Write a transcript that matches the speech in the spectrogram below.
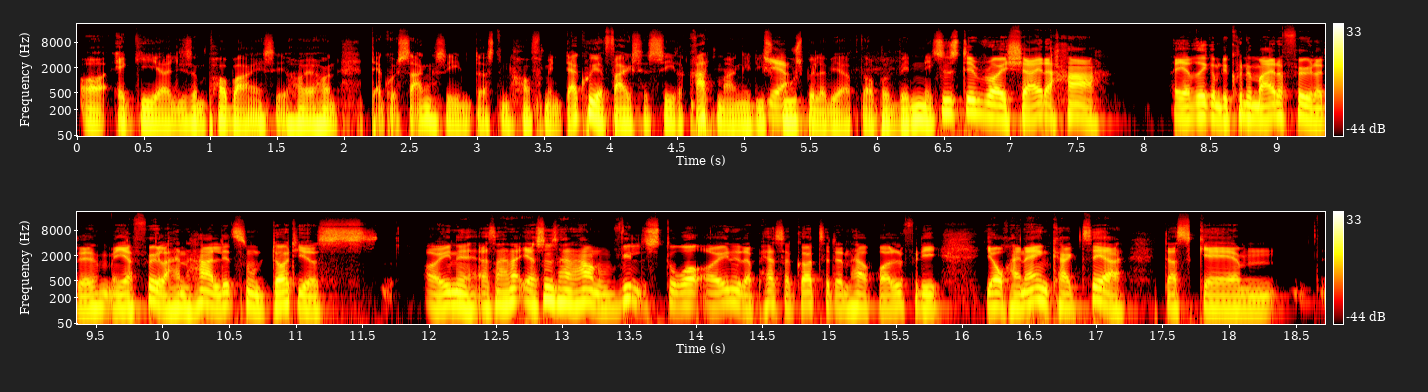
og agerer ligesom Popeyes i højre hånd. Der kunne jeg sagtens se en Dustin Hoffman. Der kunne jeg faktisk have set ret mange af de skuespillere, vi har haft op at vende. Jeg Ikke? synes, det Roy Scheider har, og jeg ved ikke, om det kun er mig, der føler det, men jeg føler, at han har lidt sådan nogle Dodgers øjne. Altså, han har, jeg synes, han har nogle vildt store øjne, der passer godt til den her rolle, fordi jo, han er en karakter, der skal, mm, der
